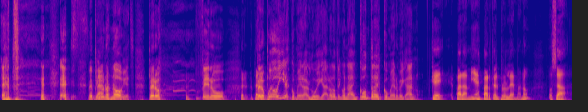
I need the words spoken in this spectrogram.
Este, me pido Claro. unos nuggets, pero, pero, Pero, pero, pero puedo ir a comer algo vegano, no tengo nada en contra de comer vegano. que para mí es parte del problema, ¿no? O sea,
